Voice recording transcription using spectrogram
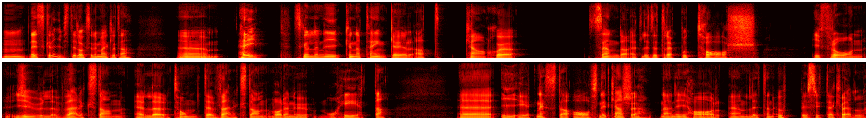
Mm. Det är skrivstil också, det är märkligt här. Ehm, hej, skulle ni kunna tänka er att kanske sända ett litet reportage ifrån julverkstan eller tomteverkstan, vad det nu må heta, eh, i ert nästa avsnitt kanske, när ni har en liten uppesittarkväll.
